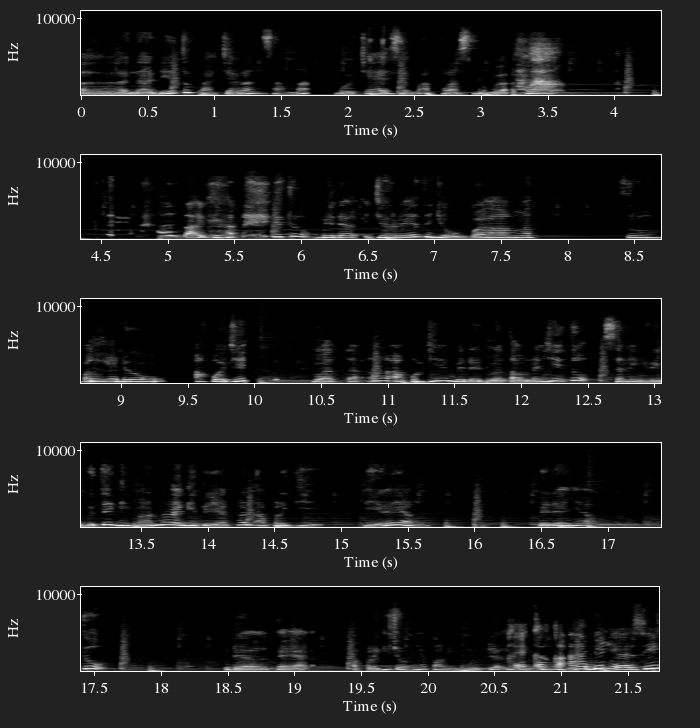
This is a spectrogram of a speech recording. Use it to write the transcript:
Uh, nah dia tuh pacaran sama bocah SMA kelas 2 Astaga, itu beda jaraknya tuh jauh banget. Sumpah. Iya dong. Aku aja dua tahun, aku aja yang beda dua tahun aja itu sering ributnya gimana gitu ya kan, apalagi dia yang bedanya tuh udah kayak apalagi cowoknya paling muda. Kayak gitu. kakak adik ya sih?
